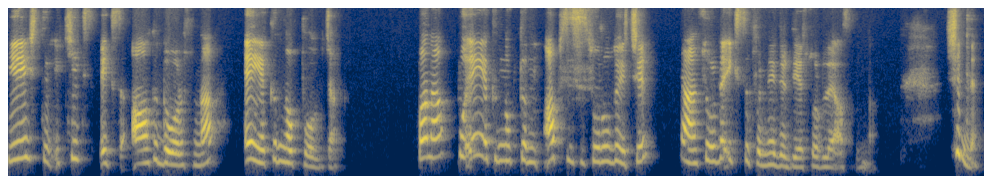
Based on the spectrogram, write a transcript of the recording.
y eşittir 2x eksi 6 doğrusuna en yakın nokta olacak. Bana bu en yakın noktanın apsisi sorulduğu için yani soruda x0 nedir diye soruluyor aslında. Şimdi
